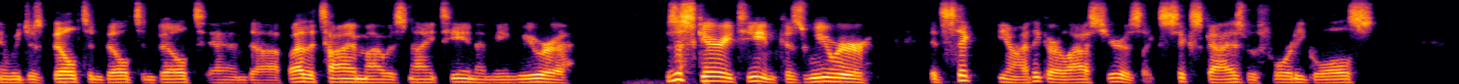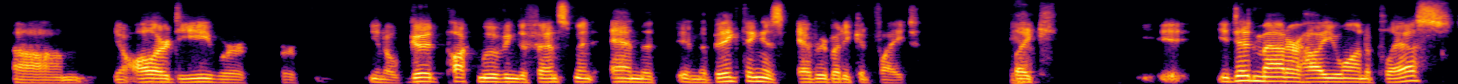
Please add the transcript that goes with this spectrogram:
and we just built and built and built and uh, by the time i was 19 i mean we were a was a scary team because we were it's sick you know i think our last year is like six guys with 40 goals um, you know all our d were were you know good puck moving defensemen and the and the big thing is everybody could fight Yeah. like it, it didn't matter how you wanted to play us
